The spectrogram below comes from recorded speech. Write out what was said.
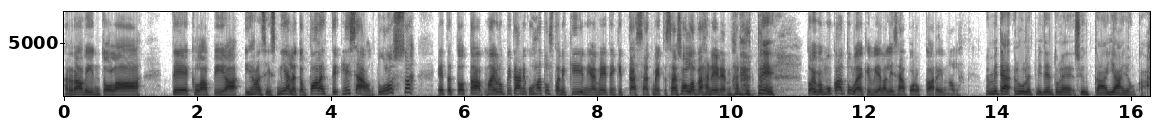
ravintolaa, T-klubia, ihan siis mieletön paletti. Lisää on tulossa – että tota, mä joudun pitää niinku hatustani kiinni ja mietinkin tässä, että meitä saisi olla vähän enemmän. Että niin. Toivon mukaan tuleekin vielä lisää porukkaa rinnalle. No mitä luulet, miten tulee synkkää Jaajonkaan?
